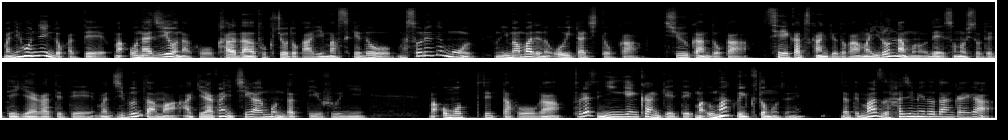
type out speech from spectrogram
まあ、日本人とかって、まあ、同じようなこう体の特徴とかありますけど、まあ、それでも今までの生い立ちとか習慣とか生活環境とか、まあ、いろんなものでその人って出来上がってて、まあ、自分とはまあ明らかに違うもんだっていうふうに、まあ、思ってた方がとりあえず人間関係って、まあ、うまくいくと思うんですよね。だってまず初めの段階が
